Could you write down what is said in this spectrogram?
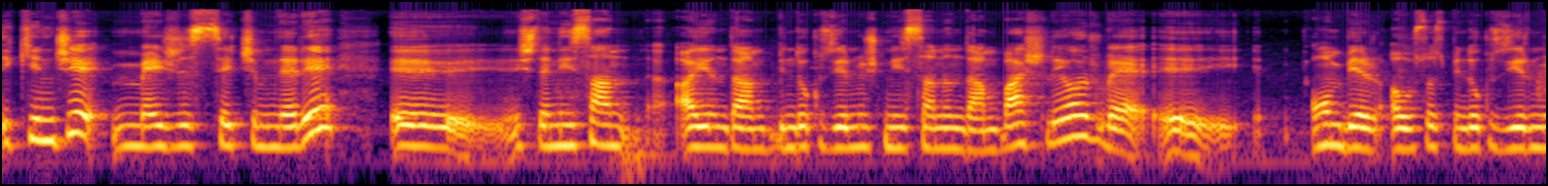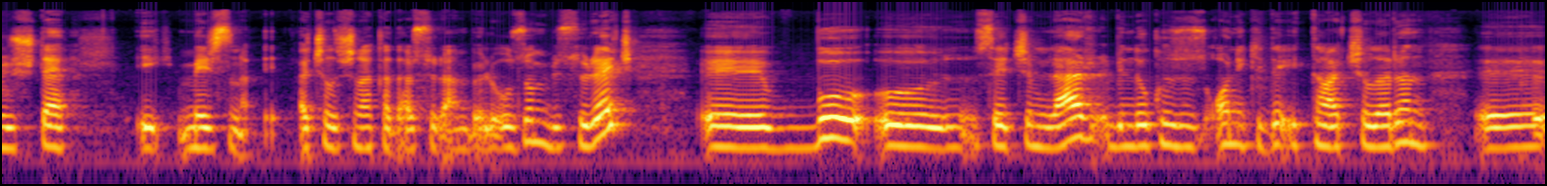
ikinci meclis seçimleri e, işte Nisan ayından 1923 Nisan'ından başlıyor ve e, 11 Ağustos 1923'te ilk meclisin açılışına kadar süren böyle uzun bir süreç. E, bu e, seçimler 1912'de İttihatçıların e,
